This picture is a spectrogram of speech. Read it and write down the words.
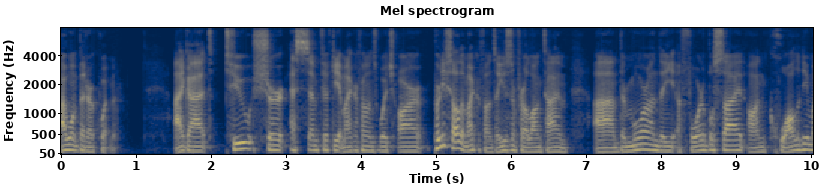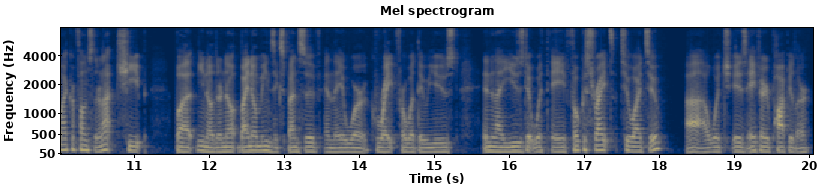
I want better equipment. I got two Shure SM58 microphones, which are pretty solid microphones. I used them for a long time. Um, they're more on the affordable side on quality microphones. They're not cheap, but you know they're no by no means expensive, and they were great for what they were used. And then I used it with a Focusrite 2i2, uh, which is a very popular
